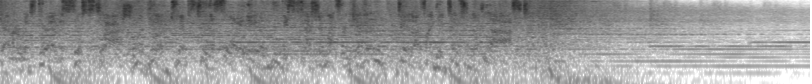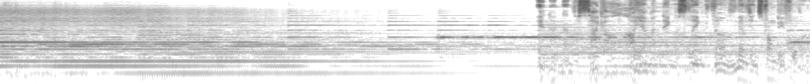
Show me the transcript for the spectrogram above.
Bodies scatter and spread as clash. My blood drips to the soil in a ruby splash. Am I forgiven? Did I find redemption at last? In another cycle, I am a nameless link, from before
